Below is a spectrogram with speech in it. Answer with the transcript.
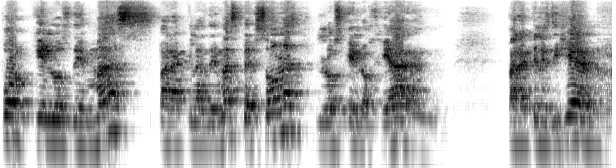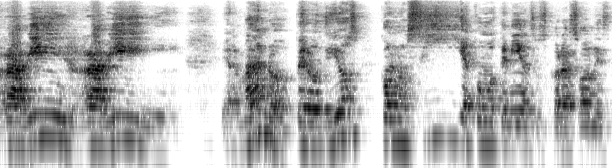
porque los demás, para que las demás personas los elogiaran, para que les dijeran, rabí, rabí, hermano, pero Dios conocía cómo tenían sus corazones.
